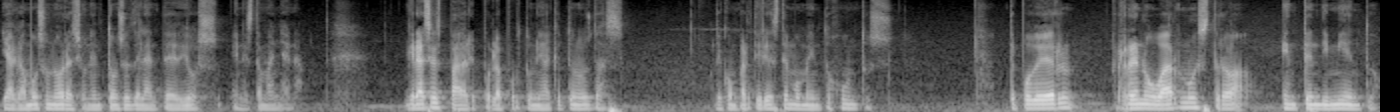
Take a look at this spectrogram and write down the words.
y hagamos una oración entonces delante de Dios en esta mañana. Gracias Padre por la oportunidad que tú nos das de compartir este momento juntos, de poder renovar nuestro entendimiento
